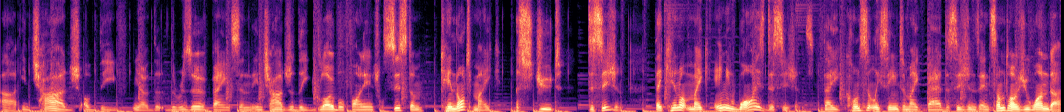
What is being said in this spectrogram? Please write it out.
uh, in charge of the, you know, the, the reserve banks and in charge of the global financial system, cannot make astute decision. They cannot make any wise decisions. They constantly seem to make bad decisions, and sometimes you wonder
